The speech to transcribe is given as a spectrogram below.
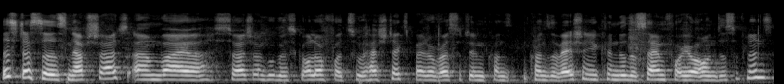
This is just a snapshot um, via search on Google Scholar for two hashtags, biodiversity and cons conservation. You can do the same for your own disciplines.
